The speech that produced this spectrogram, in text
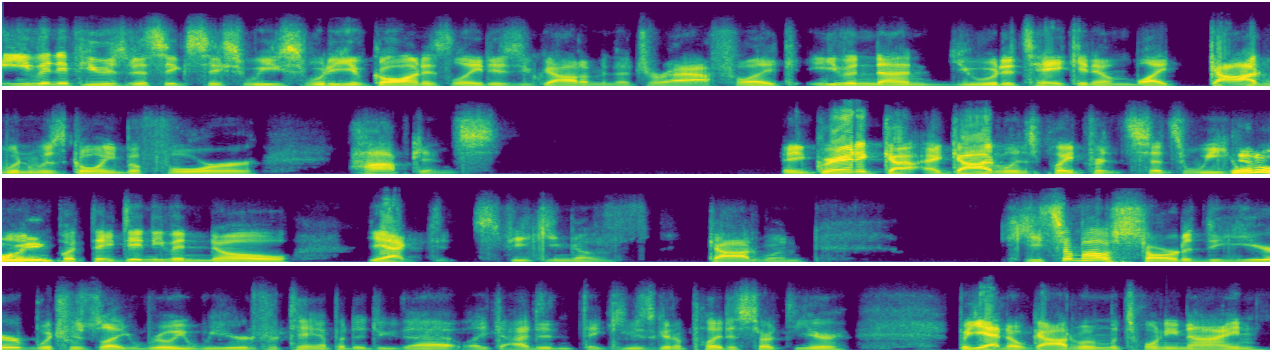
even if he was missing six weeks, would he have gone as late as you got him in the draft? Like, even then, you would have taken him. Like, Godwin was going before Hopkins. And granted, Godwin's played for since week He had a one, week. but they didn't even know. Yeah, speaking of Godwin, he somehow started the year, which was like really weird for Tampa to do that. Like, I didn't think he was going to play to start the year. But yeah, no, Godwin with 29.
